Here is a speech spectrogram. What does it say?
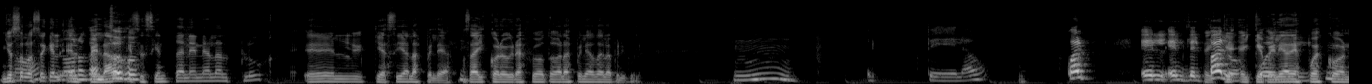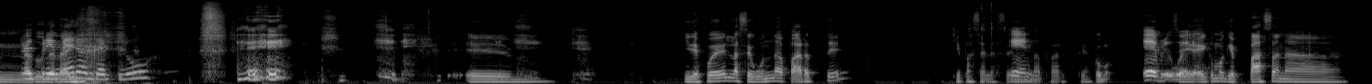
Yo solo sé que el, el pelado cantó. que se sienta en el anal plug es el que hacía las peleas. O sea, él coreografió todas las peleas de la película. Mm. El pelado. ¿Cuál? El, el del El palo. que, el que o pelea el- después con la El primero, Line. el de Plug. Em, y después en la segunda parte. ¿Qué pasa en la segunda parte? Como, sí, Everywhere. ahí como que pasan a.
